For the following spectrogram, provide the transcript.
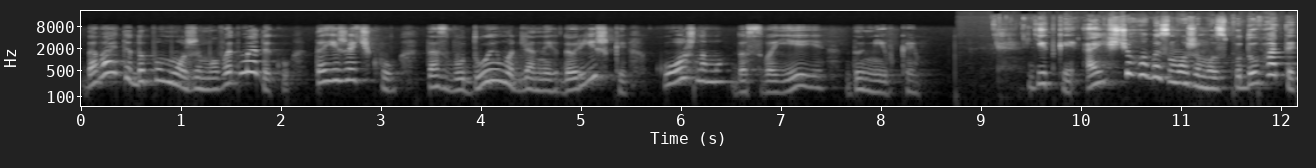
Давайте допоможемо ведмедику та їжачку та збудуємо для них доріжки кожному до своєї домівки. Дітки, а із чого ми зможемо збудувати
